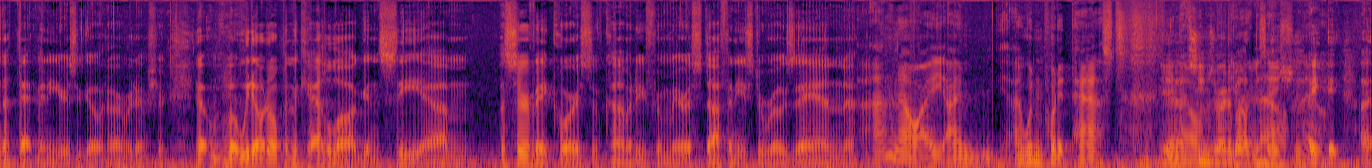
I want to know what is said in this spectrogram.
not that many years ago at Harvard, I'm sure. Uh, but we don't open the catalog and see um, a survey course of comedy from Aristophanes to Roseanne. Uh, I don't know. I I'm I wouldn't put it past. Yeah, you know, it seems right about now. organization I, I,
